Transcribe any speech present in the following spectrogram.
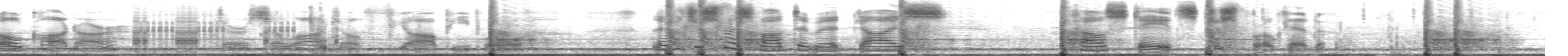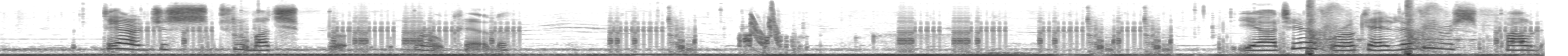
Oh god, there's a lot of y'all people. Let me just respond to it, guys. Cal State's just broken. They are just too much bro broken. Yeah, they're broken. Let me respond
